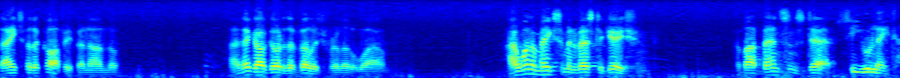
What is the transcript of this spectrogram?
thanks for the coffee, Fernando. I think I'll go to the village for a little while. I want to make some investigation about Benson's death. See you later.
